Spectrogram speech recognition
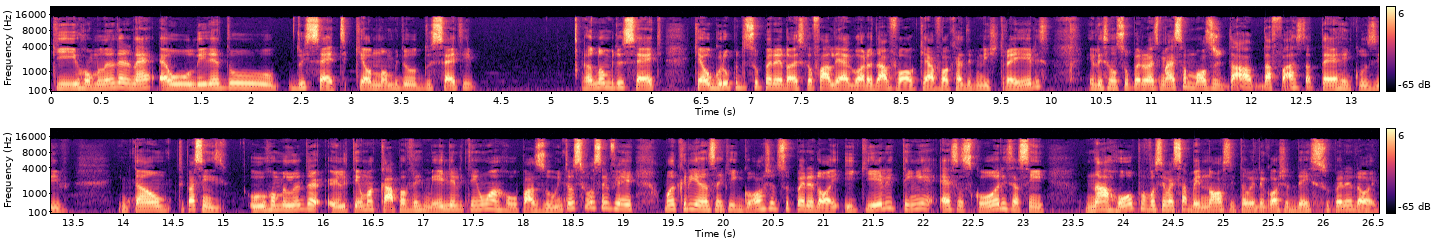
que o Homelander, né, é o líder do, dos sete, que é o nome do, dos sete é o nome dos sete, que é o grupo de super-heróis que eu falei agora da avó, que é a avó que administra eles. Eles são super-heróis mais famosos da, da face da Terra, inclusive. Então, tipo assim, o Homelander, ele tem uma capa vermelha, ele tem uma roupa azul. Então, se você vê uma criança que gosta de super-herói e que ele tem essas cores, assim, na roupa, você vai saber, nossa, então ele gosta desse super-herói.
